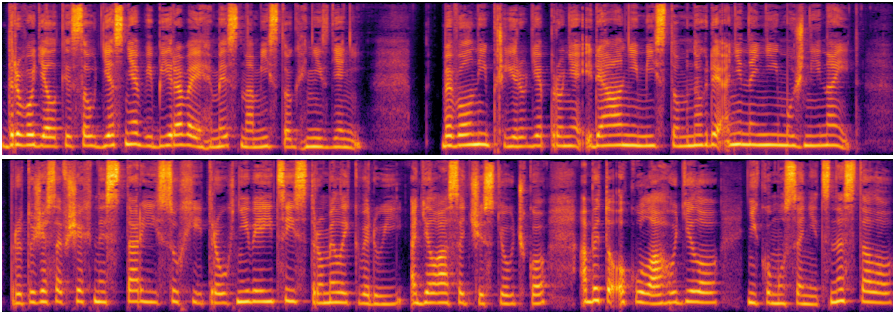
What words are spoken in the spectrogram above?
Drvodělky jsou děsně vybíravý hmyz na místo k hnízdění. Ve volné přírodě pro ně ideální místo mnohdy ani není možný najít – protože se všechny starý, suchý, trouchnivějící stromy likvidují a dělá se čistoučko, aby to oku láhodilo, nikomu se nic nestalo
